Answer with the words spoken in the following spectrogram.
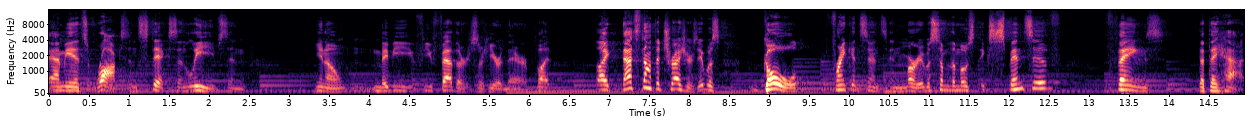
I mean, it's rocks and sticks and leaves and you know, maybe a few feathers are here and there. But like that's not the treasures. It was gold, frankincense, and myrrh. It was some of the most expensive things that they had.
